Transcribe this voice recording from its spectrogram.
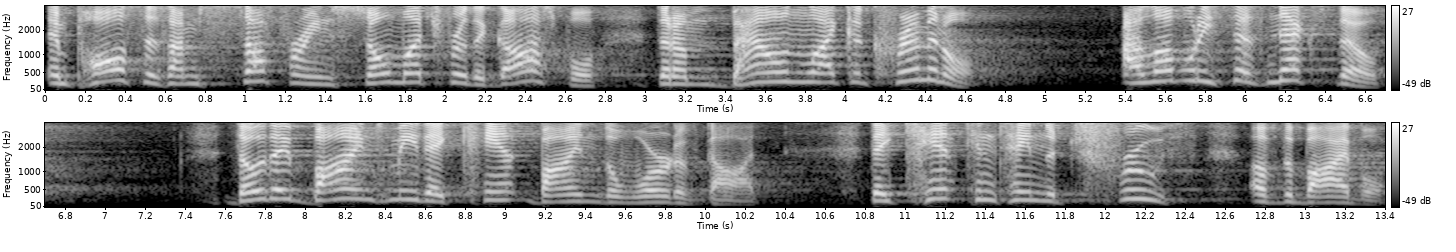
And Paul says, I'm suffering so much for the gospel that I'm bound like a criminal. I love what he says next, though. Though they bind me, they can't bind the word of God. They can't contain the truth of the Bible.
